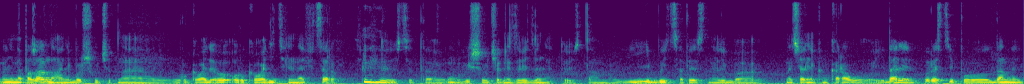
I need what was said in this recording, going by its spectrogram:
ну, не на пожарного, они больше учат на руковод... руководителей, на офицеров. Uh-huh. То есть это ну, высшее учебное заведение. То есть там и быть, соответственно, либо начальником караула и далее расти по данной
